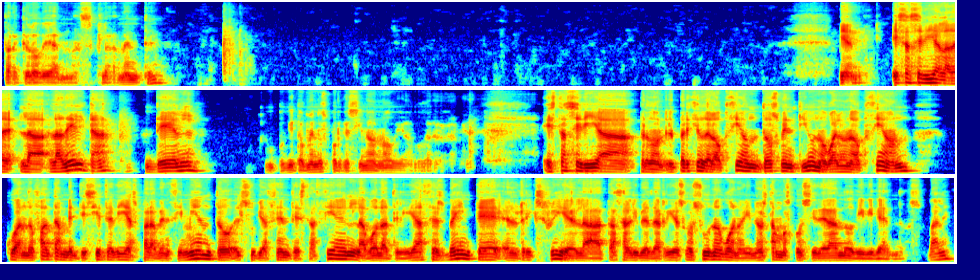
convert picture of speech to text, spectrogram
para que lo vean más claramente. Bien, esa sería la, delta del... Un poquito menos porque si no, no voy a poder... Esta sería, perdón, el precio de la opción 2.21 vale una opción. Cuando faltan 27 días para vencimiento, el subyacente está 100, la volatilidad es 20, el risk free, la tasa libre de riesgo es 1, bueno, y no estamos considerando dividendos, ¿vale?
